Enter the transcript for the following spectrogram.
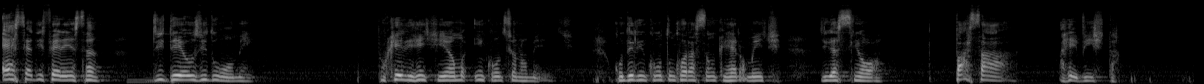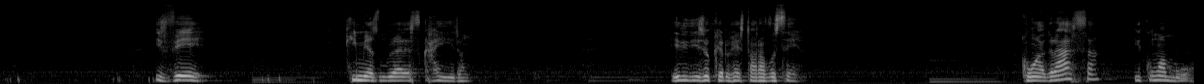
Essa é a diferença de Deus e do homem. Porque ele a gente ama incondicionalmente. Quando ele encontra um coração que realmente diga assim, ó, passa a revista e vê que minhas mulheres caíram. Ele diz: Eu quero restaurar você. Com a graça e com o amor.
